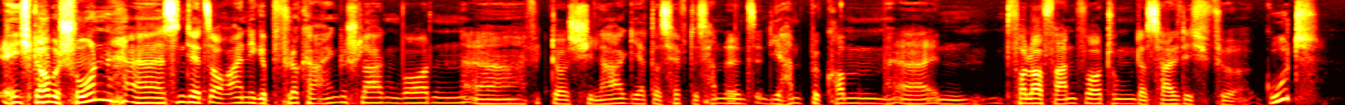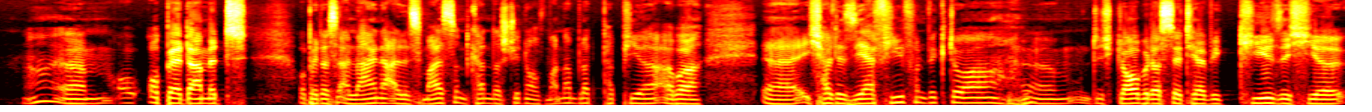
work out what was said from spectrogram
Ich glaube schon. Äh, es sind jetzt auch einige Pflöcke eingeschlagen worden. Äh, Viktor Schilagi hat das Heft des Handelns in die Hand bekommen, äh, in voller Verantwortung. Das halte ich für gut. Ähm, ob er damit, ob er das alleine alles meistern kann, das steht noch auf einem anderen Blatt Papier. Aber ich halte sehr viel von Viktor mhm. ähm, und ich glaube, dass der THW Kiel sich hier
